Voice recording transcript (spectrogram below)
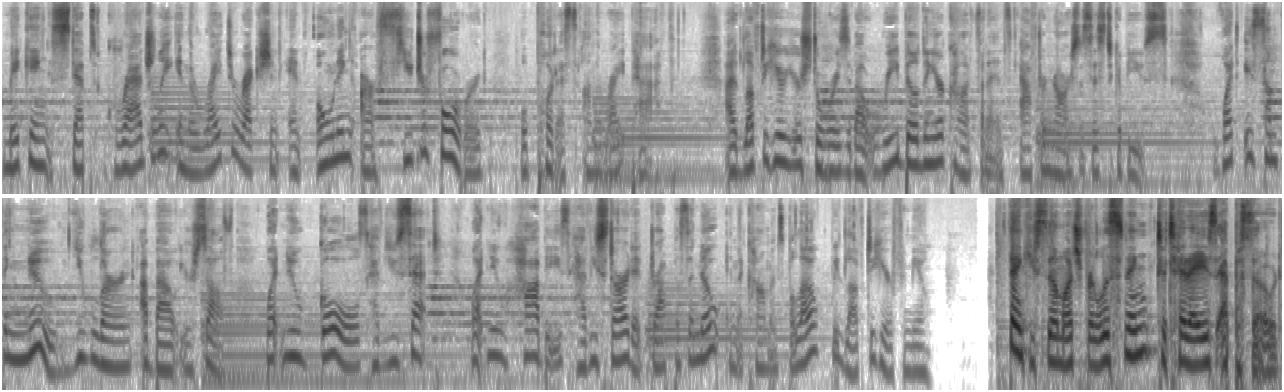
Making steps gradually in the right direction and owning our future forward will put us on the right path. I'd love to hear your stories about rebuilding your confidence after narcissistic abuse. What is something new you learned about yourself? What new goals have you set? What new hobbies have you started? Drop us a note in the comments below. We'd love to hear from you. Thank you so much for listening to today's episode.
